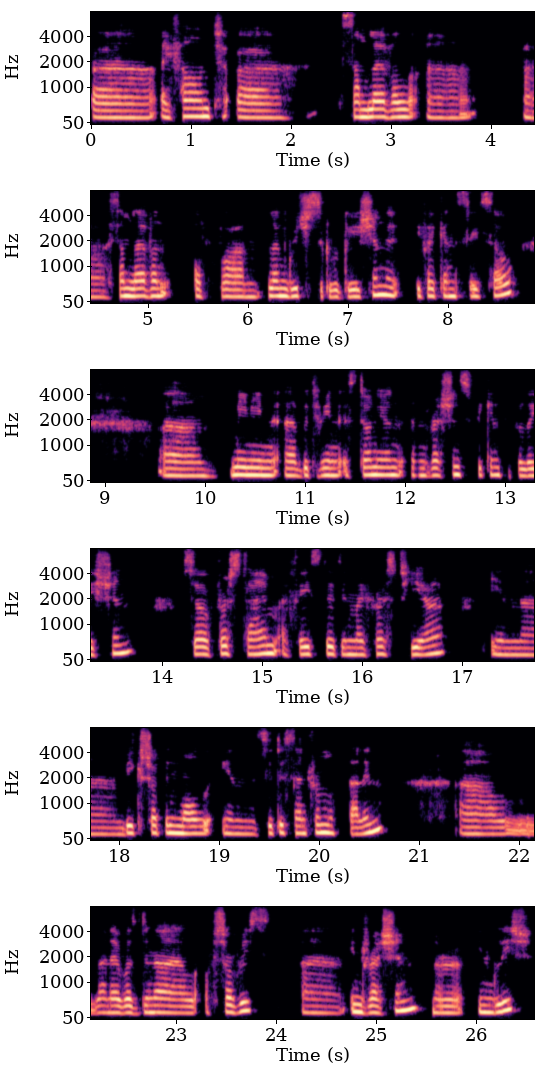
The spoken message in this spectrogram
uh, I found some level some level of um, language segregation, if I can say so, um, meaning uh, between Estonian and Russian speaking population. So, first time I faced it in my first year in a big shopping mall in city center of Tallinn uh, when I was denial of service uh, in Russian or English.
